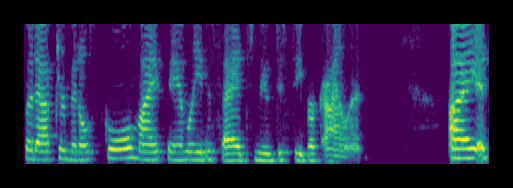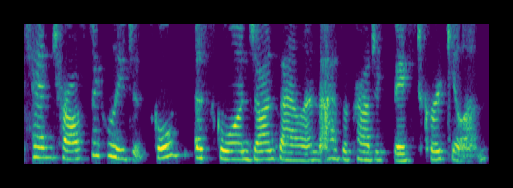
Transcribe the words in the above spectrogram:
but after middle school, my family decided to move to Seabrook Island. I attend Charleston Collegiate School, a school on Johns Island that has a project based curriculum.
